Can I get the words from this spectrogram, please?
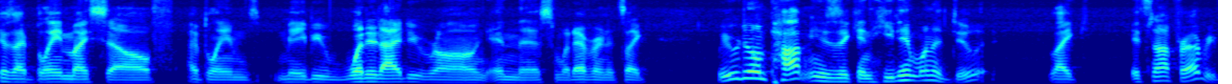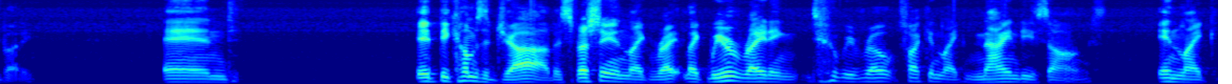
because I blame myself. I blamed maybe what did I do wrong in this and whatever. And it's like we were doing pop music and he didn't want to do it. Like it's not for everybody. And it becomes a job, especially in like right like we were writing, dude, we wrote fucking like 90 songs in like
